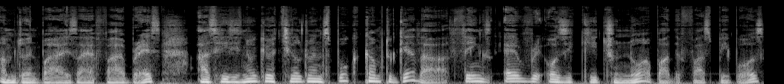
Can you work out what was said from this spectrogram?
I'm joined by Isaiah Firebrace as his inaugural children's book, Come Together Things Every Aussie Kid Should Know About the First Peoples,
